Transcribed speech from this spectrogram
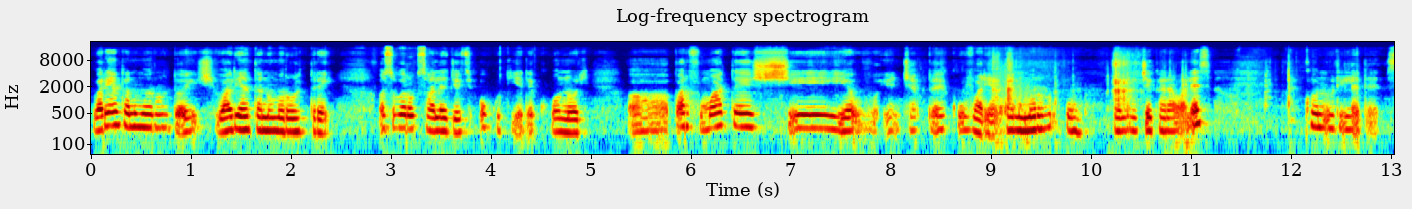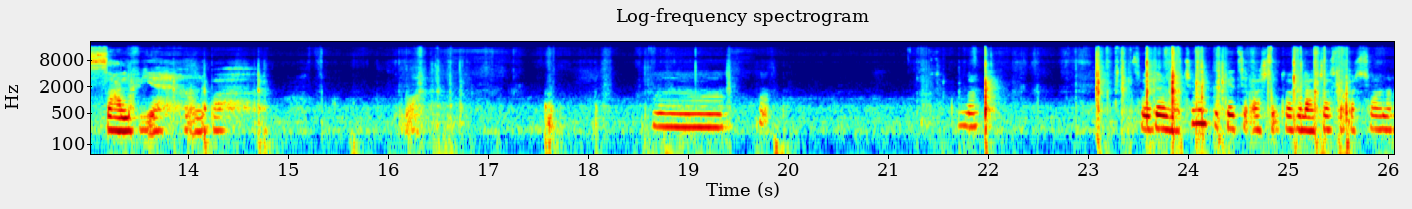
varianta numărul 2 și varianta numărul 3 o să vă rog să alegeți o cutie de conuri uh, parfumate și eu voi începe cu varianta numărul 1. Pentru cei care au ales conurile de salvie albă. Bun. Mm. Să vedem la ce vă puteți aștepta de la această persoană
